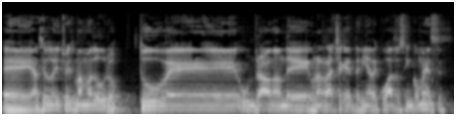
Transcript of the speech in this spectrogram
Eh, han sido day trades más maduros. Tuve un drawdown de una racha que tenía de cuatro o cinco meses.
